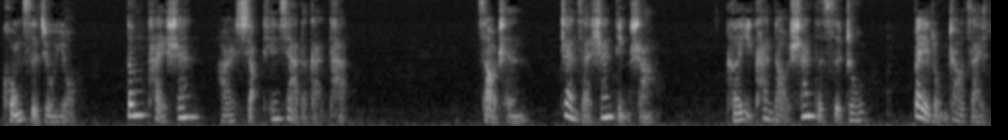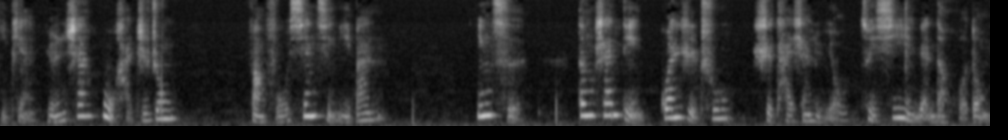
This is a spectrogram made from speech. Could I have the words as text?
孔子就有“登泰山而小天下”的感叹。早晨站在山顶上，可以看到山的四周被笼罩在一片云山雾海之中，仿佛仙境一般。因此，登山顶观日出。是泰山旅游最吸引人的活动。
